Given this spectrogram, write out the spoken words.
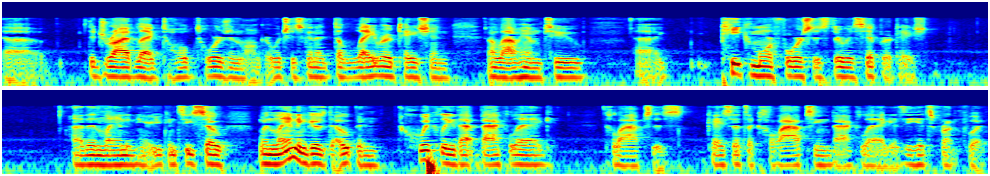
uh, the drive leg to hold torsion longer, which is going to delay rotation and allow him to uh, peak more forces through his hip rotation uh, Landon here. You can see so when Landon goes to open, quickly that back leg collapses. Okay, so that's a collapsing back leg as he hits front foot.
